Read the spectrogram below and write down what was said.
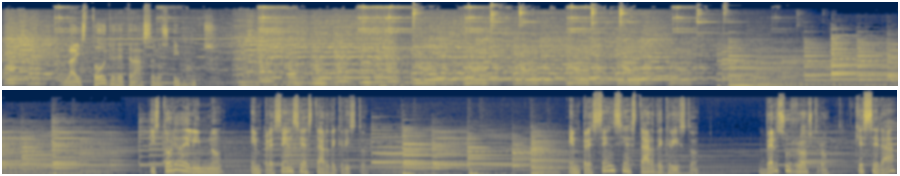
La historia detrás de los himnos. Historia del himno En presencia estar de Cristo. En presencia estar de Cristo. Ver su rostro, ¿qué será?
